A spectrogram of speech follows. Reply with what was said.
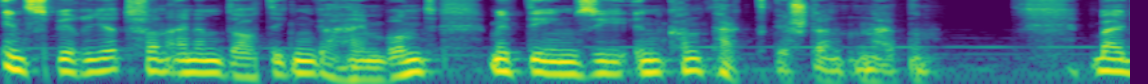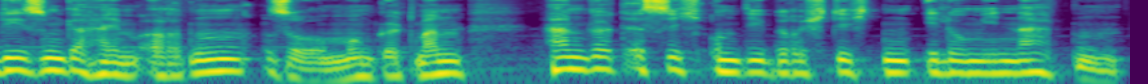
inspiriert von einem dortigen Geheimbund, mit dem sie in Kontakt gestanden hatten. Bei diesem Geheimorden, so munkelt man, handelt es sich um die berüchtigten Illuminaten,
